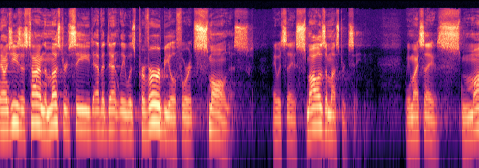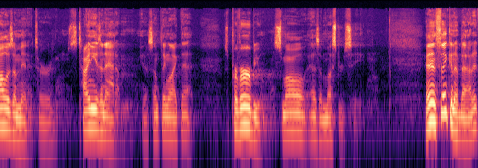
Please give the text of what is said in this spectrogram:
Now, in Jesus' time, the mustard seed evidently was proverbial for its smallness. They would say, as small as a mustard seed. We might say, as small as a minute or as tiny as an atom, you know, something like that. It's proverbial, small as a mustard seed. And then thinking about it,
